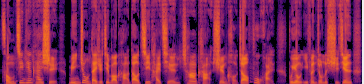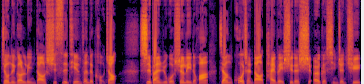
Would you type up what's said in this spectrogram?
从今天开始，民众带着健保卡到机台前插卡选口罩付款，不用一分钟的时间就能够领到十四天份的口罩。事办如果顺利的话，将扩展到台北市的十二个行政区。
